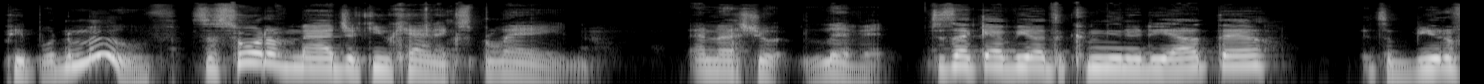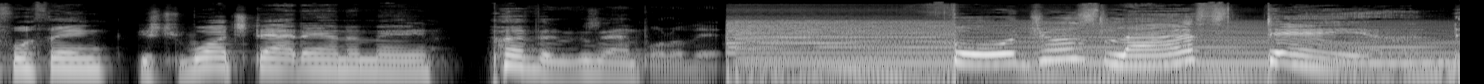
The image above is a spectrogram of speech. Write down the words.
people to move. It's a sort of magic you can't explain unless you live it. Just like every other community out there, it's a beautiful thing. You should watch that anime. Perfect example of it. Forger's Last Stand.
